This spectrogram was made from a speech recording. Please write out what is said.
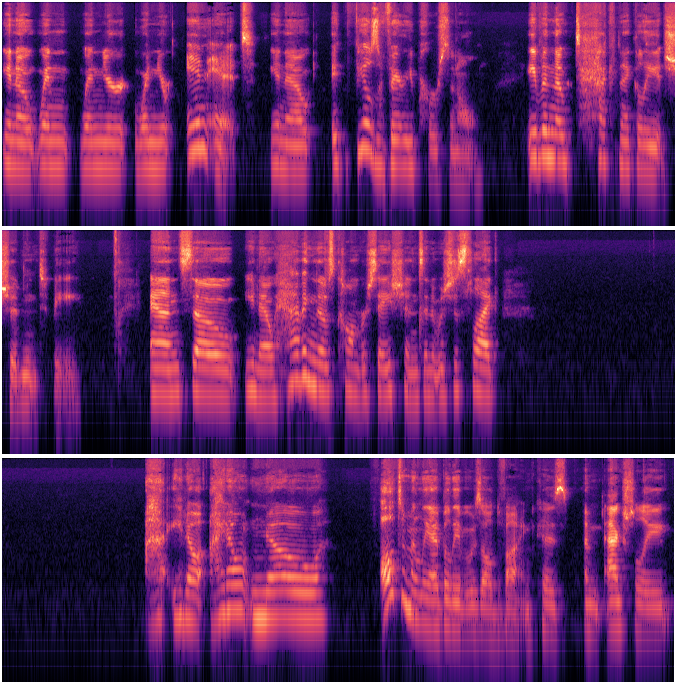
you know, when when you're when you're in it, you know, it feels very personal, even though technically it shouldn't be. And so, you know, having those conversations, and it was just like, I, you know, I don't know. Ultimately i believe it was all divine because i'm actually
